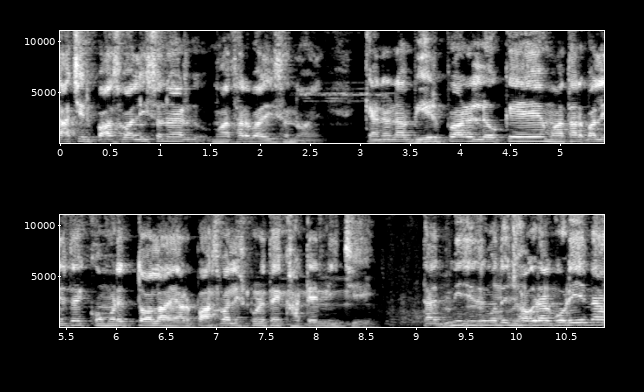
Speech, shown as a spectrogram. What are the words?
কাছের পাশ বালিশ নয় আর মাথার বালিশ নয়। কেননা বিয়ের পর লোকে মাথার বালিশ দেয় কোমরের তলায় আর পাশ বালিশ পরে দেয় খাটের নিচে। তার নিজেদের মধ্যে ঝগড়া করি না।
